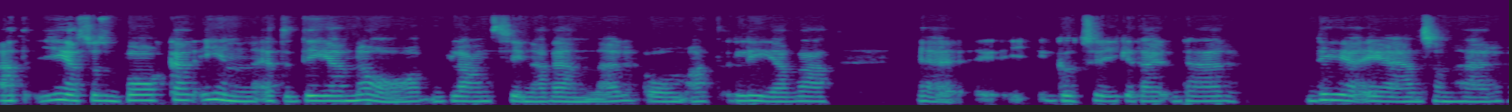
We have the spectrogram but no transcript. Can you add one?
att Jesus bakar in ett DNA bland sina vänner om att leva eh, i Guds rike, där, där det är en sån här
